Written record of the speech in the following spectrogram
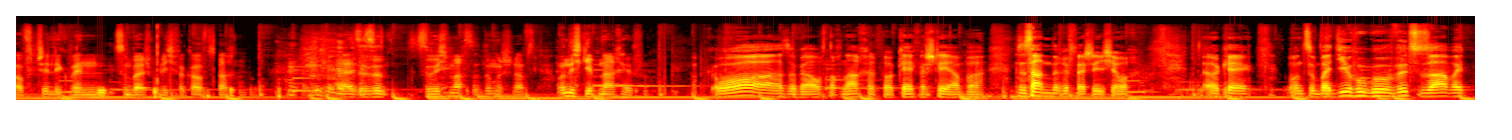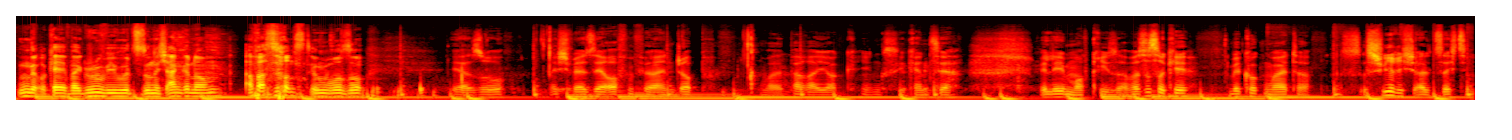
auf chillig, wenn zum Beispiel ich verkaufe Sachen. Also so, so ich mach so dumme Schnaps und ich gebe Nachhilfe. Oh, sogar auch noch Nachhilfe. Okay, verstehe, aber das andere verstehe ich auch. Okay. Und so bei dir, Hugo, willst du so arbeiten? Okay, bei Groovy wurdest du nicht angenommen, aber sonst irgendwo so. Ja, so. Ich wäre sehr offen für einen Job, weil Parajok, Jungs, ihr kennt's ja. Wir leben auf Krise, aber es ist okay. Wir gucken weiter. Es ist schwierig, als, 16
